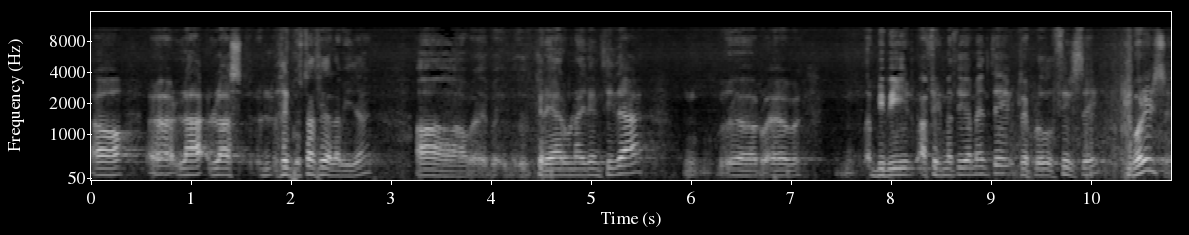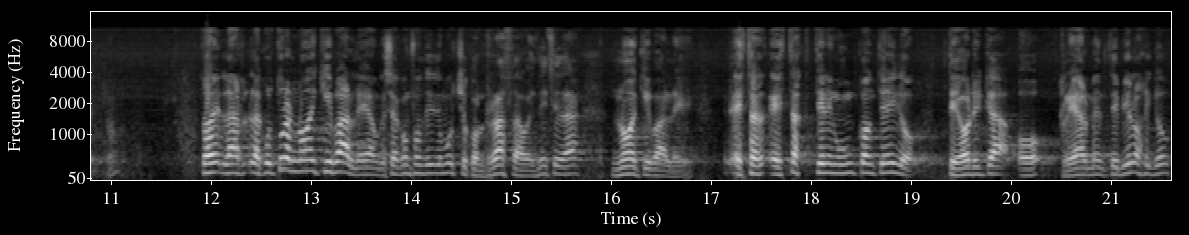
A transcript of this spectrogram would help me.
ah, ah, las circunstancias de la vida, ah, crear una identidad, vivir afirmativamente, reproducirse y morirse. Entonces, la, cultura no equivale, aunque se ha confundido mucho con raza o etnicidad, no equivale. Estas, estas tienen un contenido teórica o realmente biológico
